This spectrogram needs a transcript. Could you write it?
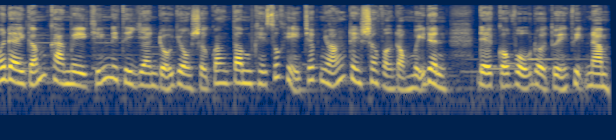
mới đây gấm Kami khiến netizen đổ dồn sự quan tâm khi xuất hiện chớp nhoáng trên sân vận động Mỹ Đình để cổ vũ đội tuyển Việt Nam.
